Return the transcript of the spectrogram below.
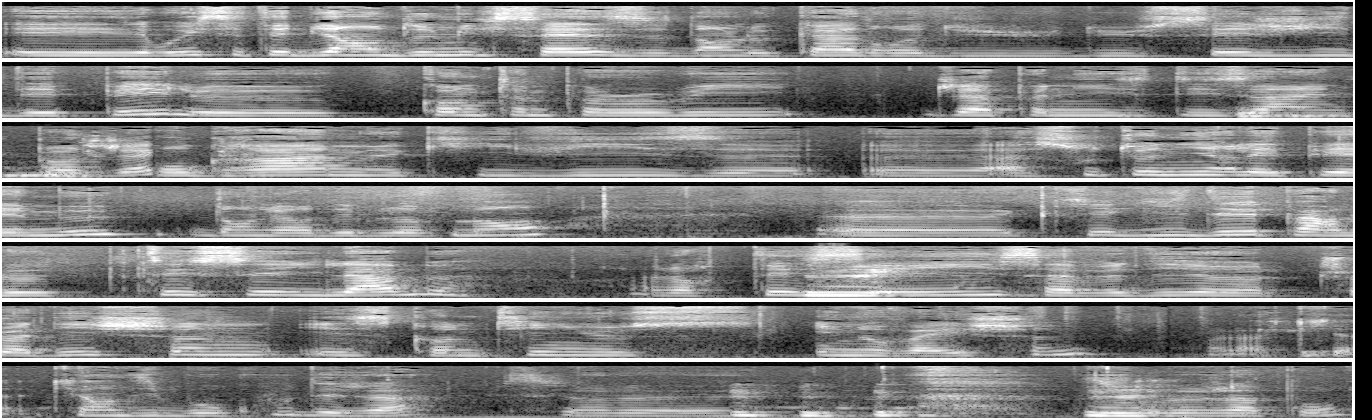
Et oui, c'était bien en 2016 dans le cadre du, du CJDP, le Contemporary Japanese Design Project, programme qui vise euh, à soutenir les PME dans leur développement, euh, qui est guidé par le TCI Lab. Alors TCI, ça veut dire Tradition is Continuous Innovation, voilà, qui, qui en dit beaucoup déjà sur le, sur le Japon,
